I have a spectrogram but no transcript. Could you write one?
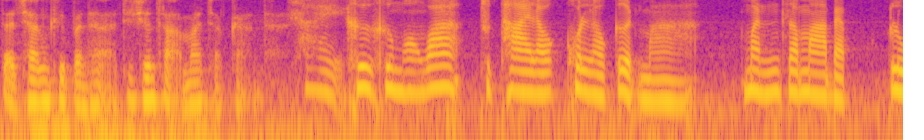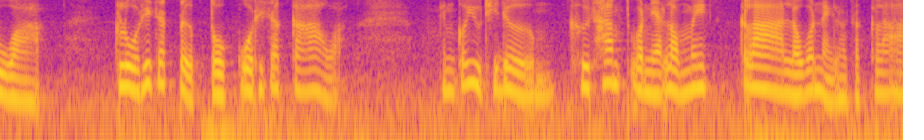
แต่ฉันคือปัญหาที่ฉันสามารถจัดการได้ใช่คือคือมองว่าสุดท้ายแล้วคนเราเกิดมา มันจะมาแบบกลัว กลัวที่จะเติบโตกลัวที่จะก้าวอะ มันก็อยู่ที่เดิม คือถ้าวันนี้เราไม่กล้าแล้ววันไหนเราจะกล้า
